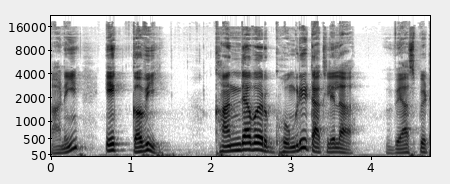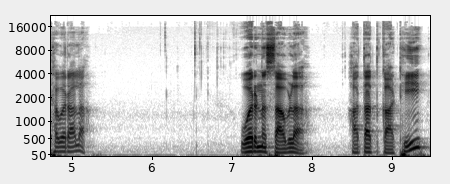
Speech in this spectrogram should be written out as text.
आणि एक कवी खांद्यावर घोंगडी टाकलेला व्यासपीठावर आला. वर्ण सावळा हातात काठी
